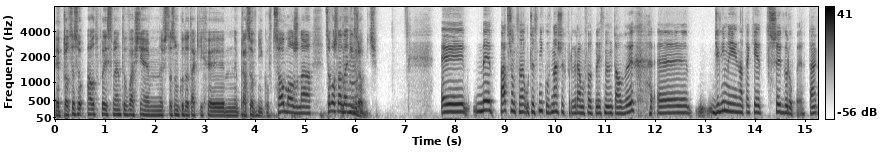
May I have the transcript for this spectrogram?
E, procesu outplacementu właśnie w stosunku do takich e, pracowników? Co można, co można mhm. dla nich mhm. zrobić? Y, my, patrząc na uczestników naszych programów outplacementowych, y, dzielimy je na takie trzy grupy. Tak?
